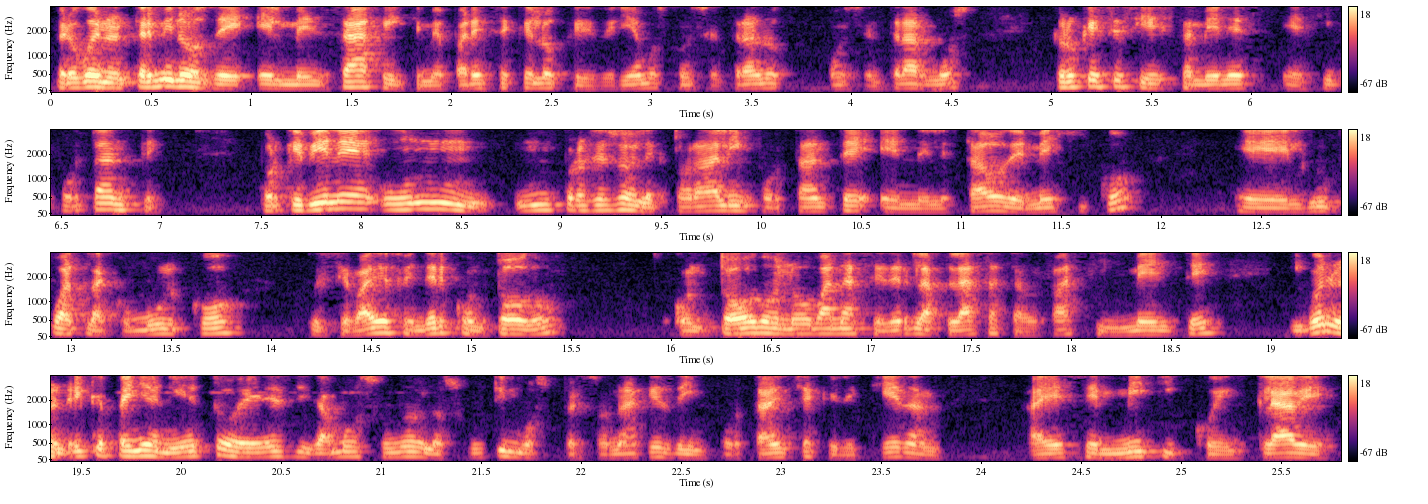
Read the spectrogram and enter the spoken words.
Pero bueno, en términos del el mensaje, y que me parece que es lo que deberíamos concentrarnos creo que ese sí es, también es, es importante, porque viene un, un, proceso electoral importante en el Estado de México. El grupo Atlacomulco pues se va a defender con todo, con todo, no van a ceder la plaza tan fácilmente. Y bueno, Enrique Peña Nieto es, digamos, uno de los últimos personajes de importancia que le quedan a ese mítico enclave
